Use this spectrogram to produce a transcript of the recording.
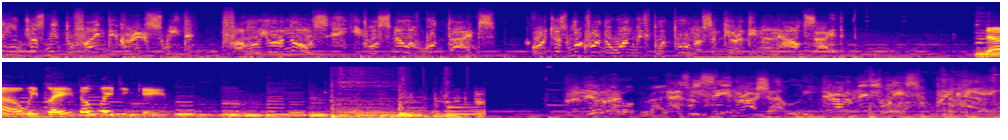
Now you just need to find the correct suite. Follow your nose. It will smell of good times. Or just look for the one with platoon of security men outside. Now we play the waiting game. Remember, as we say in Russia, there are many ways to break the egg.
